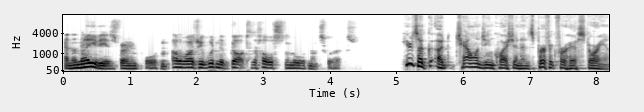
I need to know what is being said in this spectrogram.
and the Navy is very important. Otherwise, we wouldn't have got to the Holston Ordnance Works. Here's a, a challenging question, and it's perfect for a historian.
